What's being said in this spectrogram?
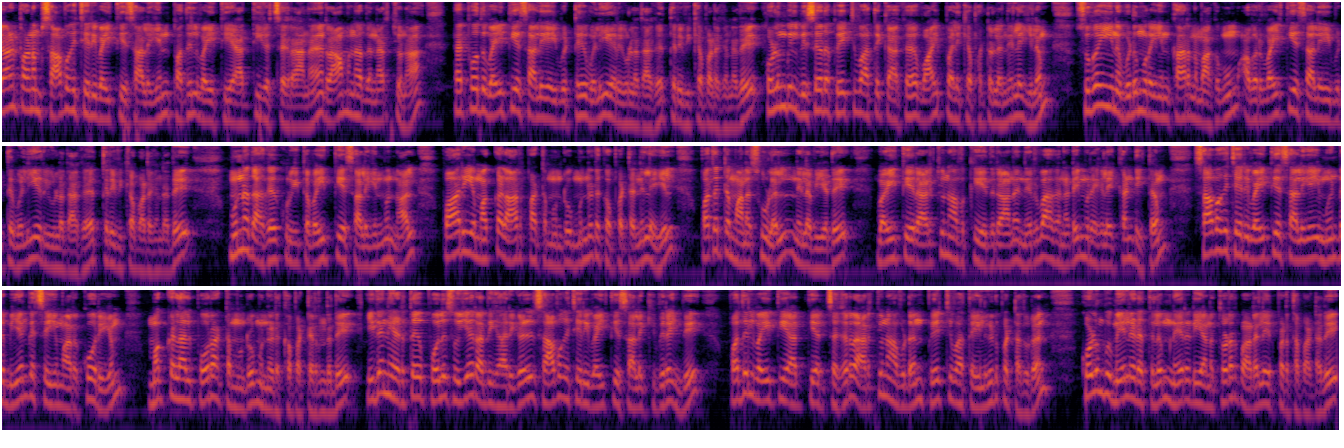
யாழ்ப்பாணம் சாவகச்சேரி வைத்தியசாலையின் பதில் வைத்திய அத்தியட்சகரான ராமநாதன் அர்ஜுனா தற்போது வைத்தியசாலையை விட்டு வெளியேறியுள்ளதாக தெரிவிக்கப்படுகிறது கொழும்பில் விசேட பேச்சுவார்த்தைக்காக வாய்ப்பு அளிக்கப்பட்டுள்ள நிலையிலும் சுகையின விடுமுறையின் காரணமாகவும் அவர் வைத்தியசாலையை விட்டு வெளியேறியுள்ளதாக தெரிவிக்கப்படுகிறது முன்னதாக குறித்த வைத்தியசாலையின் முன்னால் பாரிய மக்கள் ஆர்ப்பாட்டம் ஒன்று முன்னெடுக்கப்பட்ட நிலையில் பதட்டமான சூழல் நிலவியது. வைத்தியர் அர்ஜுனாவுக்கு எதிரான நிர்வாக நடைமுறைகளை கண்டித்தும் சாவகச்சேரி வைத்தியசாலையை மீண்டும் இயங்க செய்யுமாறு கோரியும் மக்களால் போராட்டம் ஒன்று முன்னெடுக்கப்பட்டது. செய்யப்பட்டிருந்தது இதனையடுத்து போலீஸ் உயர் அதிகாரிகள் சாவகச்சேரி வைத்தியசாலைக்கு விரைந்து பதில் வைத்திய அத்தியட்சகர் அர்ஜுனாவுடன் பேச்சுவார்த்தையில் ஈடுபட்டதுடன் கொழும்பு மேலிடத்திலும் நேரடியான தொடர்பாடல் ஏற்படுத்தப்பட்டது.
